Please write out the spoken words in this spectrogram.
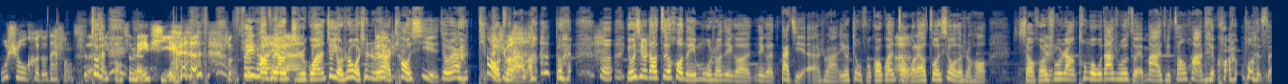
无时无刻都在讽刺，对，讽刺媒体，讽刺非常非常直观。就有时候我甚至有点跳戏，就有点跳出来了。对，嗯，尤其是到最后那一幕，说那个那个大姐是吧，一个政府高官走过来要作秀的时候，小何叔让通过吴大叔的嘴骂一句脏话那块儿，哇塞，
